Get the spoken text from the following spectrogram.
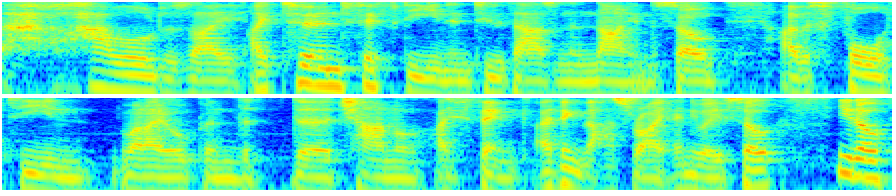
how old was I? I turned 15 in 2009, so I was 14 when I opened the, the channel, I think. I think that's right. Anyway, so, you know,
